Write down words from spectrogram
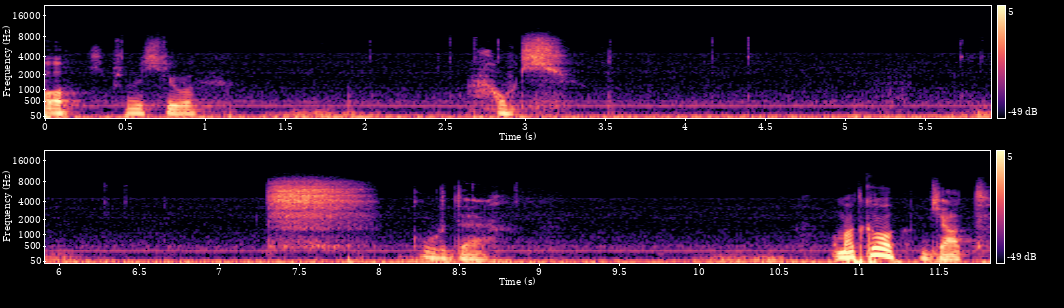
O, się przemyśliło. Auć. Kurde, O matko, dziad.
